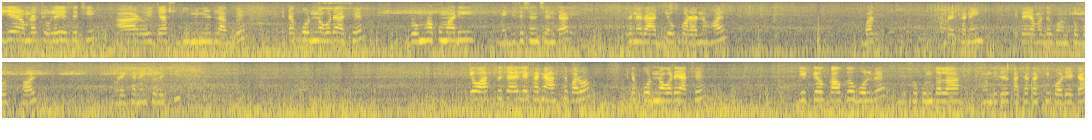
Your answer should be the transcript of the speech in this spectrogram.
এই যে আমরা চলে এসেছি, আর ওই জাস্ট দু মিনিট লাগবে। এটা কোটনগরে আছে, ব্রহ্মাকুমারী মেডিটেশন সেন্টার। এখানে রাজযোগ করানো হয়। বাস, আমরা এখানেই, এটাই আমাদের গন্তব্যস্থল। আমরা এখানেই চলেছি। কেউ আসতে চাইলে এখানে আসতে পারো। এটা কোটনগরে আছে। যে কেউ, কাউকেও বলবে যে শকুন্তলা মন্দিরের কাছাকাছি পড়ে এটা।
